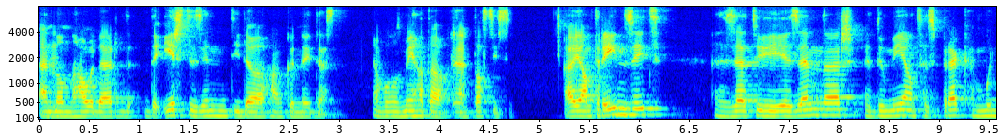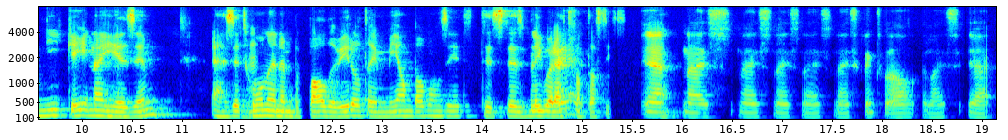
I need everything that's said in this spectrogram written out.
en dan gaan we daar de, de eerste zin die dat gaan kunnen uittesten. En volgens mij gaat dat Ja. fantastisch zijn. Als je aan het rijden bent, zet je gsm daar, doe mee aan het gesprek. Je moet niet kijken naar je gsm. En je zit Mhm. gewoon in een bepaalde wereld dat je mee aan het babbelen bent. Het is, het is blijkbaar echt Ja. fantastisch. Ja, nice, nice, nice, nice, nice. Klinkt wel nice. Ja.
